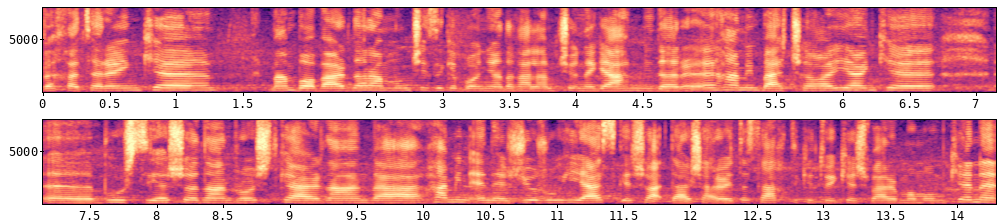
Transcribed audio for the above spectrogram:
به خاطر اینکه من باور دارم اون چیزی که بنیاد قلمچی نگه میداره همین بچه هایی که بورسیه شدن رشد کردن و همین انرژی و روحی است که در شرایط سختی که توی کشور ما ممکنه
